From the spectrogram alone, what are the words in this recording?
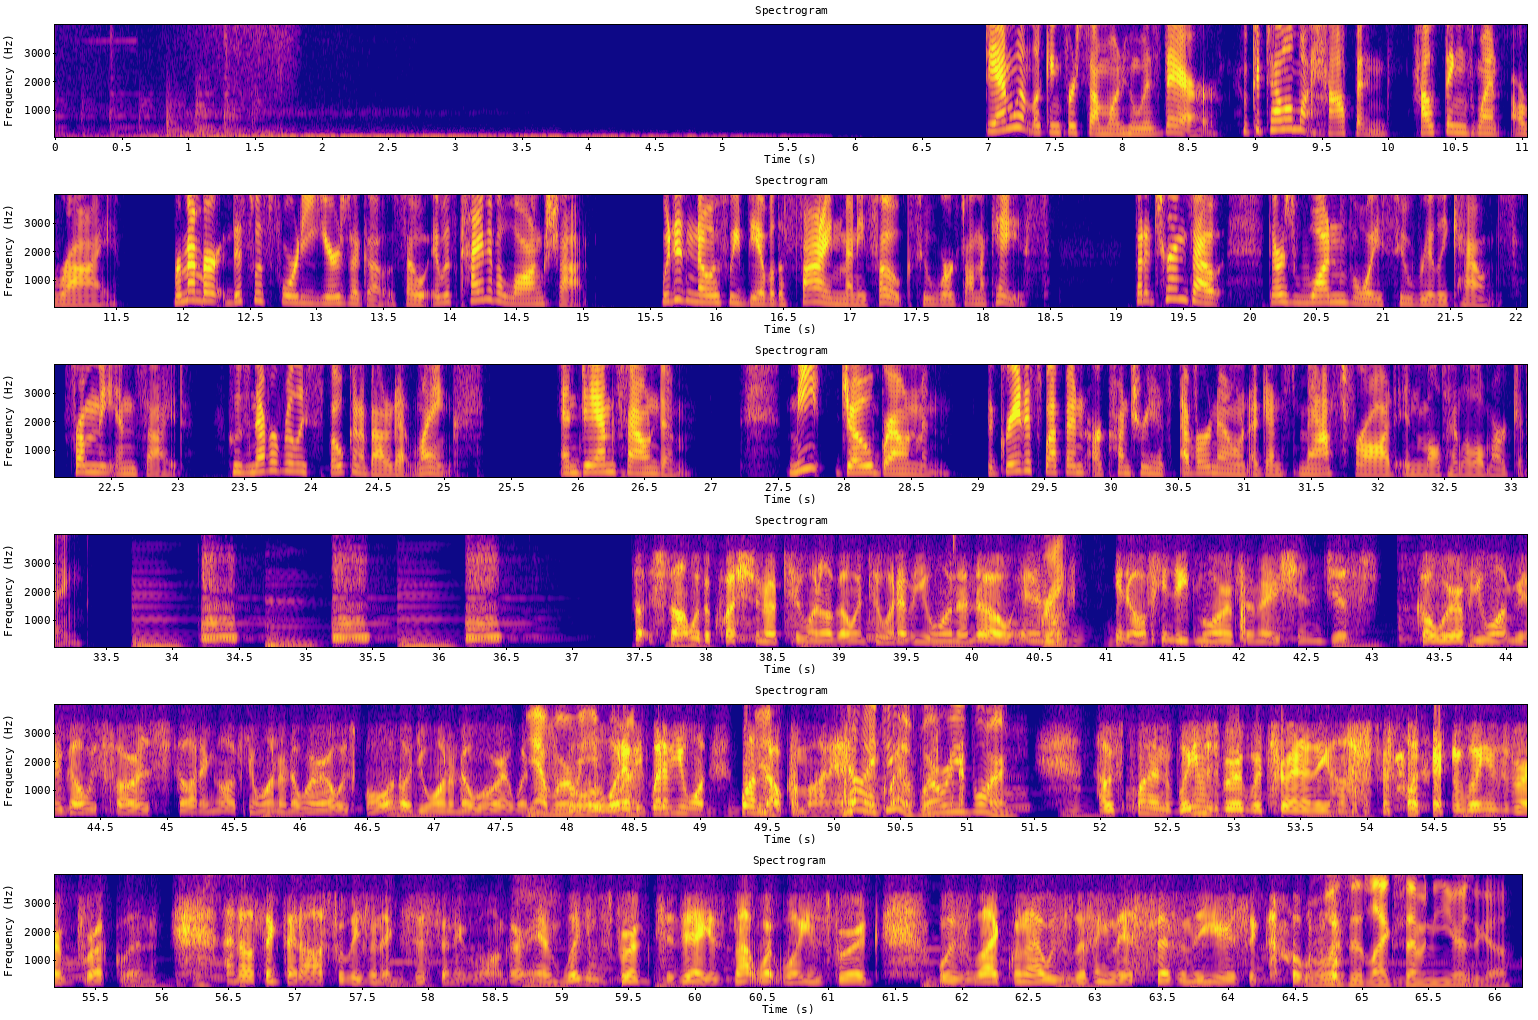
Dan went looking for someone who was there, who could tell him what happened, how things went awry. Remember, this was 40 years ago, so it was kind of a long shot. We didn't know if we'd be able to find many folks who worked on the case. But it turns out there's one voice who really counts, from the inside, who's never really spoken about it at length. And Dan found him. Meet Joe Brownman, the greatest weapon our country has ever known against mass fraud in multi level marketing. Start with a question or two, and I'll go into whatever you want to know. And Great. you know, if you need more information, just go wherever you want me to go as far as starting off. You want to know where I was born, or do you want to know where I went Yeah, to where were you whatever, born? whatever you want. Well, Yeah. no, come on. No, I do. Where were you born? I was born in Williamsburg Maternity Hospital in Williamsburg, Brooklyn. I don't think that hospital even exists any longer. And Williamsburg today is not what Williamsburg was like when I was living there 70 years ago. What was it like 70 years ago?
